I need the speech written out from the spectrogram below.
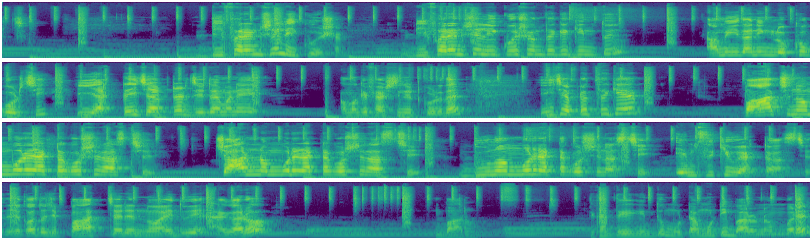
আচ্ছা। ডিফারেন্সিয়াল ইকুয়েশন ডিফারেন্সিয়াল ইকুয়েশন থেকে কিন্তু আমি ইদানিং লক্ষ্য করছি, এই একটাই চ্যাপ্টার যেটা মানে আমাকে ফ্যাসিনেট করে দেয়। এই চ্যাপ্টার থেকে পাঁচ নম্বরের একটা কোশ্চেন আসছে, চার নম্বরের একটা কোশ্চেন আসছে দু নম্বরের একটা কোশ্চেন আসছে এমসিকিউ একটা আসছে। তাহলে কত হচ্ছে? পাঁচ, চারে নয় দুই এগারো, বারো। এখান থেকে কিন্তু মোটামুটি বারো নম্বরের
